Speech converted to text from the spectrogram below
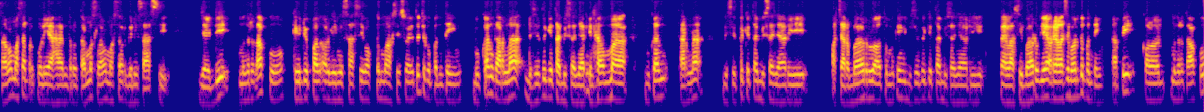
selama masa perkuliahan, terutama selama masa organisasi. Jadi menurut aku kehidupan organisasi waktu mahasiswa itu cukup penting. Bukan karena di situ kita bisa nyari nama, bukan karena di situ kita bisa nyari pacar baru atau mungkin di situ kita bisa nyari relasi baru. Ya relasi baru itu penting. Tapi kalau menurut aku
